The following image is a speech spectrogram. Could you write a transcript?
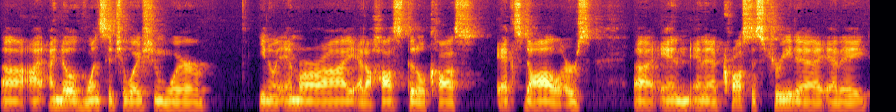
uh, I, I, know of one situation where, you know, MRI at a hospital costs X dollars, uh, and and across the street at, at, a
